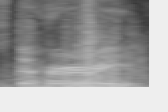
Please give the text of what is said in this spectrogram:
The hurry?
